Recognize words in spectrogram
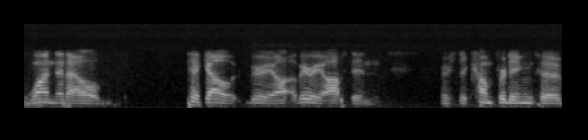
one that I'll pick out very very often. It's comforting to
